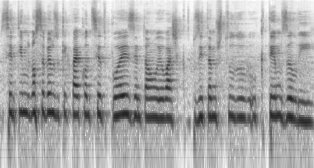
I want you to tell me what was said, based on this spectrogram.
sentimos, não sabemos o que é que vai acontecer depois, então eu acho que depositamos tudo o que temos ali.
